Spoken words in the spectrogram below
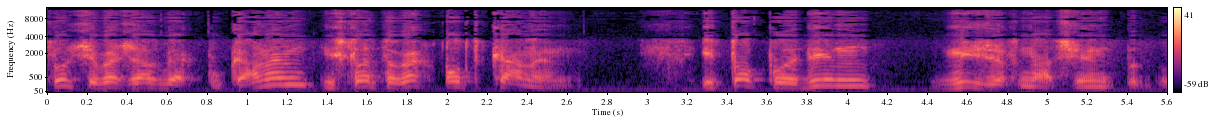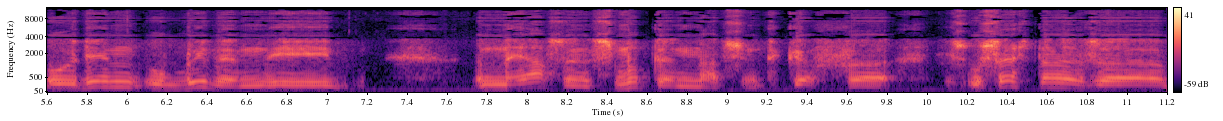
Случая беше, аз бях поканен и след това бях отканен. И то по един мижев начин, по един обиден и неясен, смутен начин, такъв усещане за,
